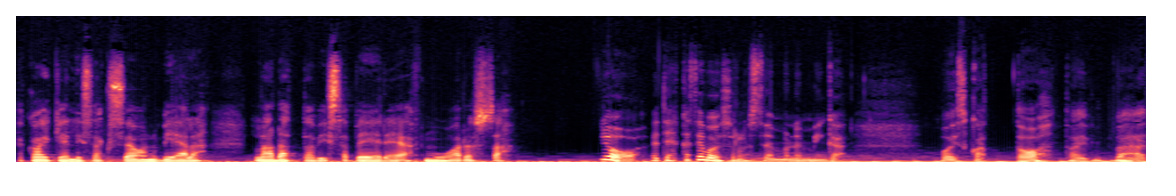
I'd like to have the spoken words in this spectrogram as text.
Ja kaiken lisäksi se on vielä ladattavissa PDF-muodossa. Joo, että ehkä se voisi olla semmoinen, minkä voisi katsoa tai vähän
